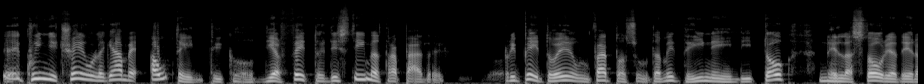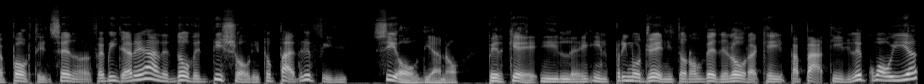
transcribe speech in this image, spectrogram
E quindi c'è un legame autentico di affetto e di stima tra padre e figlio. Ripeto, è un fatto assolutamente inedito nella storia dei rapporti in seno alla famiglia reale, dove di solito padri e figli si odiano perché il, il primogenito non vede l'ora che il papà tiri le cuoia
